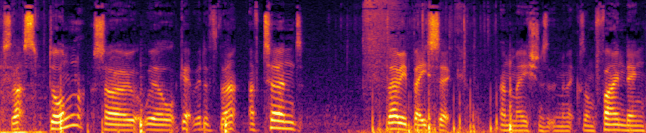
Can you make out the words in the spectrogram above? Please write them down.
So that's done. So we'll get rid of that. I've turned very basic animations at the minute because I'm finding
